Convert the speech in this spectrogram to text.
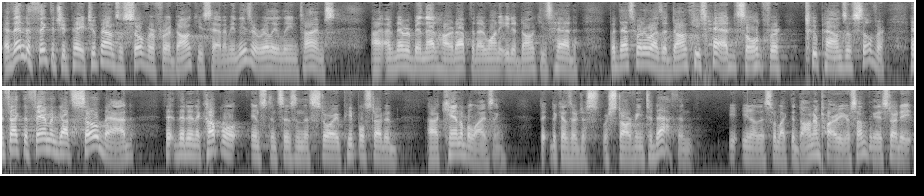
And then to think that you'd pay two pounds of silver for a donkey's head, I mean, these are really lean times. I, I've never been that hard up that I'd want to eat a donkey's head. But that's what it was. A donkey's head sold for two pounds of silver. In fact, the famine got so bad that, that in a couple instances in this story, people started uh, cannibalizing because they're just were starving to death. And, you know, this of like the Donner Party or something. They started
